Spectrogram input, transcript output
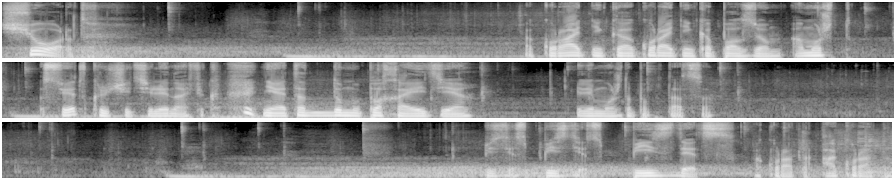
Черт. Аккуратненько, аккуратненько ползем. А может, свет включить или нафиг? Не, это, думаю, плохая идея. Или можно попытаться. Пиздец, пиздец, пиздец. Аккуратно, аккуратно.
